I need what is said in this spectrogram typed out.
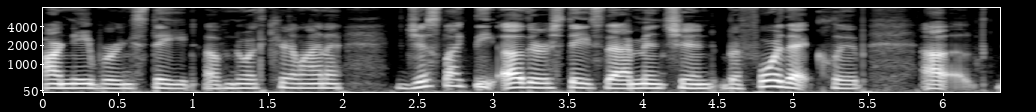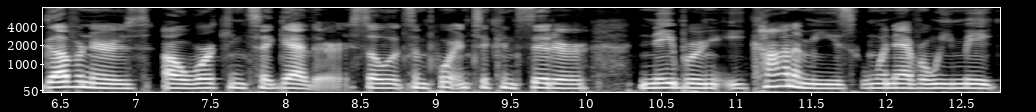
our neighboring state of North Carolina. Just like the other states that I mentioned before that clip, uh, governors are working together. So it's important to consider neighboring economies whenever we make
